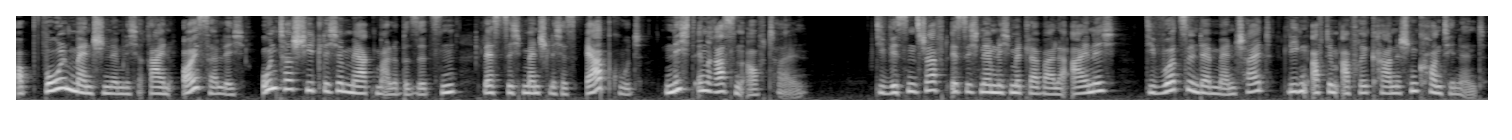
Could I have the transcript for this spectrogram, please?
Obwohl Menschen nämlich rein äußerlich unterschiedliche Merkmale besitzen, lässt sich menschliches Erbgut nicht in Rassen aufteilen. Die Wissenschaft ist sich nämlich mittlerweile einig, die Wurzeln der Menschheit liegen auf dem afrikanischen Kontinent.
